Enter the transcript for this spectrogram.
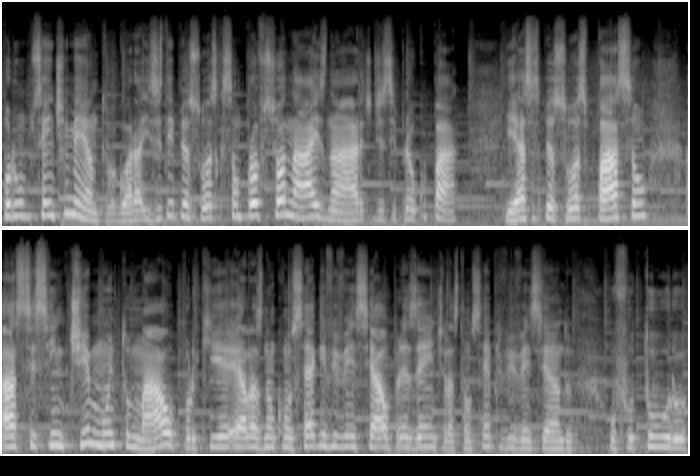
por um sentimento. Agora existem pessoas que são profissionais na arte de se preocupar. E essas pessoas passam a se sentir muito mal porque elas não conseguem vivenciar o presente, elas estão sempre vivenciando o futuro,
